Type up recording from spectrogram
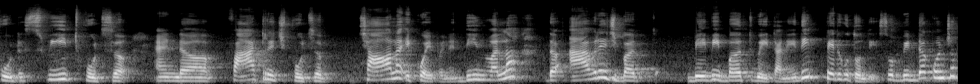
food sweet foods and fat rich foods చాలా ఎక్కువైపోయినాయి. దీనివల్ల the average birth baby birth weight అనేది పెరుగుతుంది. సో బిడ్డ కొంచెం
